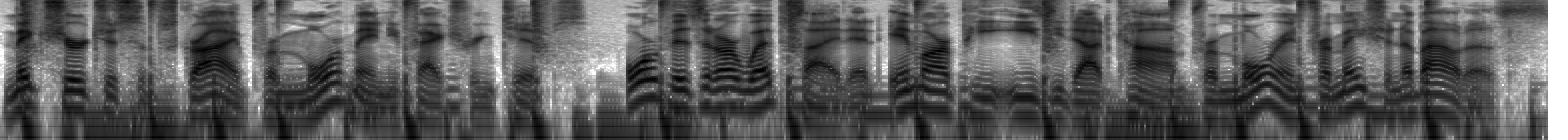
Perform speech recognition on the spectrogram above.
Make sure to subscribe for more manufacturing tips or visit our website at mrpeasy.com for more information about us.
